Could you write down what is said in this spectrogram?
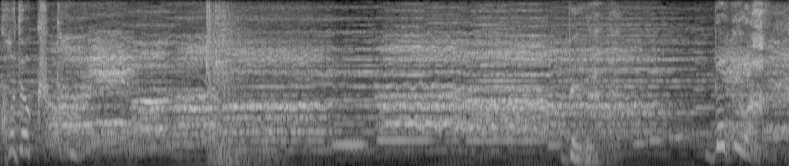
孤独かもベル僕は。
